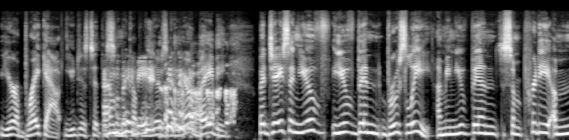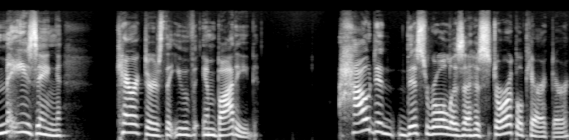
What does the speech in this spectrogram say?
you're a breakout. You just hit the I'm a scene a couple of years ago. You're a baby. But Jason, you've you've been Bruce Lee. I mean, you've been some pretty amazing characters that you've embodied. How did this role as a historical character,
